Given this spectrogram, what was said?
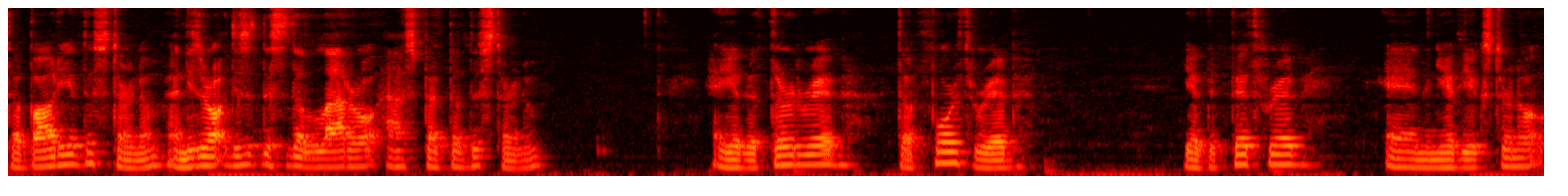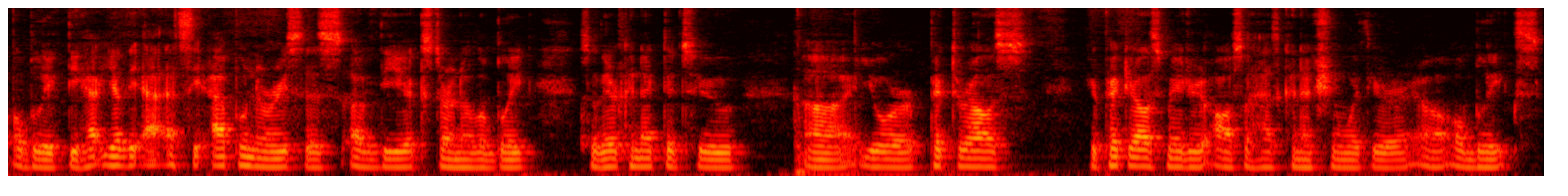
the body of the sternum, and these are all, this is this is the lateral aspect of the sternum. And you have the third rib, the fourth rib, you have the fifth rib, and then you have the external oblique. The, you have the that's the aponeurosis of the external oblique. So they're connected to uh, your pectoralis. Your pectoralis major also has connection with your uh, obliques.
